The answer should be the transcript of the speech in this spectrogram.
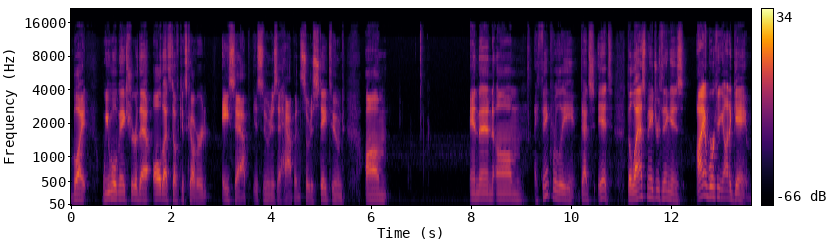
But we will make sure that all that stuff gets covered ASAP as soon as it happens. So just stay tuned. Um, and then um, I think really that's it. The last major thing is I am working on a game.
